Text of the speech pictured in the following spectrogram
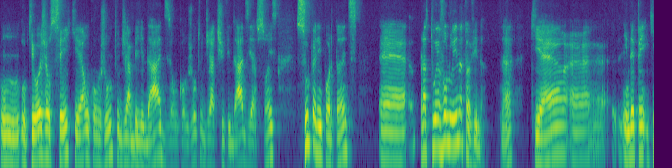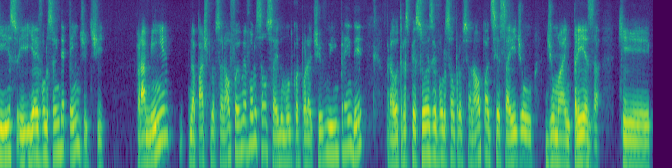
um, o que hoje eu sei que é um conjunto de habilidades, um conjunto de atividades e ações super importantes é, para tu evoluir na tua vida, né? Que é, é que isso e, e, a evolução independe de para mim na parte profissional foi uma evolução sair do mundo corporativo e empreender. Para outras pessoas, evolução profissional pode ser sair de, um, de uma empresa que,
